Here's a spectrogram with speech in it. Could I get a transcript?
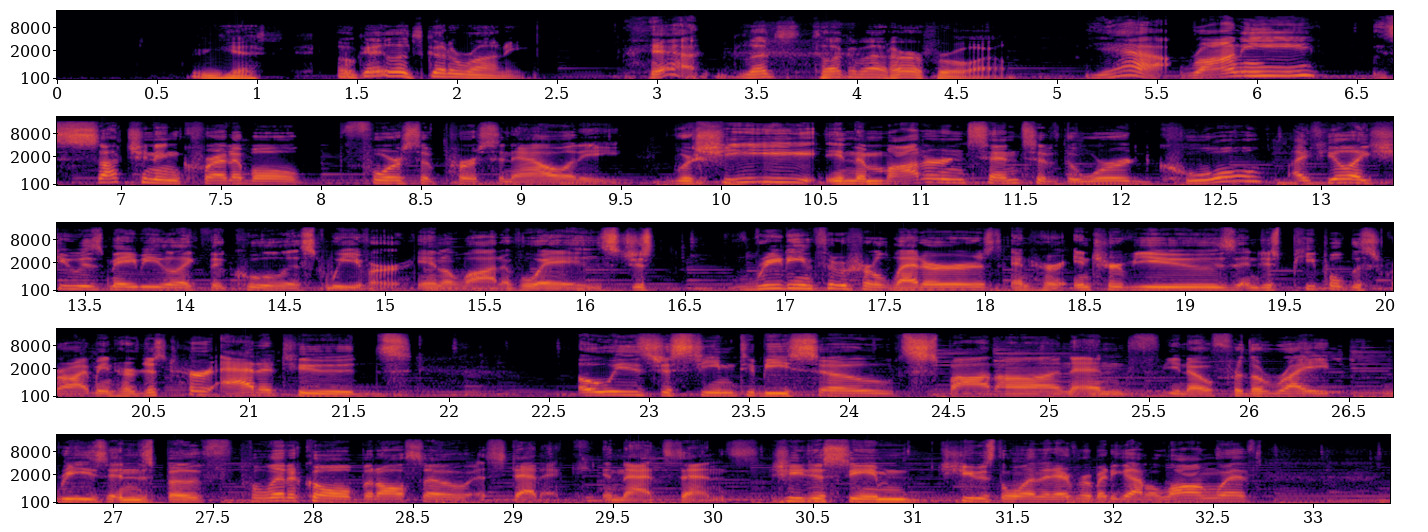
Yes. Okay, let's go to Ronnie. Yeah. Let's talk about her for a while. Yeah, Ronnie is such an incredible force of personality. Was she, in the modern sense of the word cool, I feel like she was maybe like the coolest weaver in a lot of ways. Just reading through her letters and her interviews and just people describing her, just her attitudes always just seemed to be so spot on and you know for the right reasons both political but also aesthetic in that sense. She just seemed she was the one that everybody got along with.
